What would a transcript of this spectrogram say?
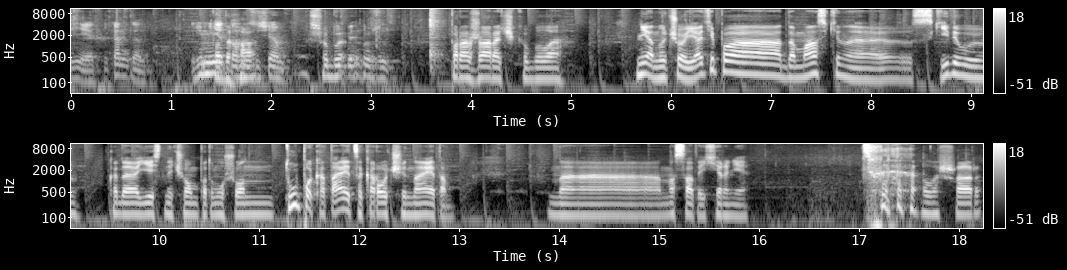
Нет, не контент. И мне Подга- там зачем? Чтобы Тебе нужен. прожарочка была. Не, ну чё, я типа Дамаскина э, скидываю, когда есть на чем, потому что он тупо катается, короче, на этом. На носатой херне. Лошара.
